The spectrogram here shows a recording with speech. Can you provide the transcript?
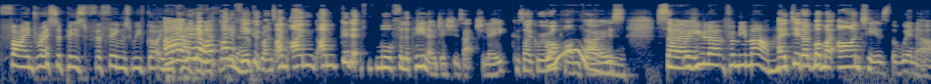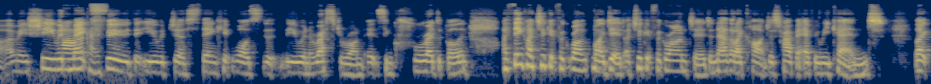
find recipes for things we've got in the Oh no, no, I've got a few good ones. I'm I'm I'm good at more Filipino dishes actually because I grew up on those. So Well, you learnt from your mum. I did. Uh, well, my auntie is the winner. I mean, she would Oh, make okay. food that you would just think it was that you were in a restaurant. It's incredible, and I think I took it for granted. Well, I did. I took it for granted, and now that I can't just have it every weekend, like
